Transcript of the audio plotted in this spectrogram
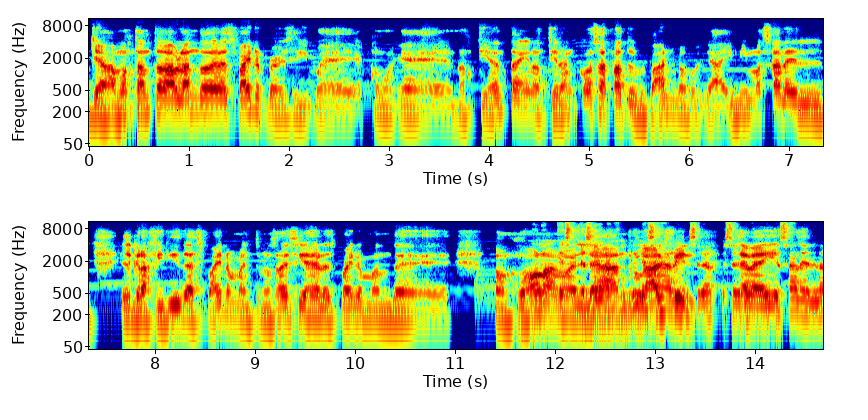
llevamos tanto hablando del Spider-Verse y pues como que nos tientan y nos tiran cosas para turbarnos porque ahí mismo sale el, el graffiti de Spider-Man. Tú no sabes si es el Spider-Man de Tom Holland o el de Andrew que sale, Garfield. ese- ese veía- que sale es la,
